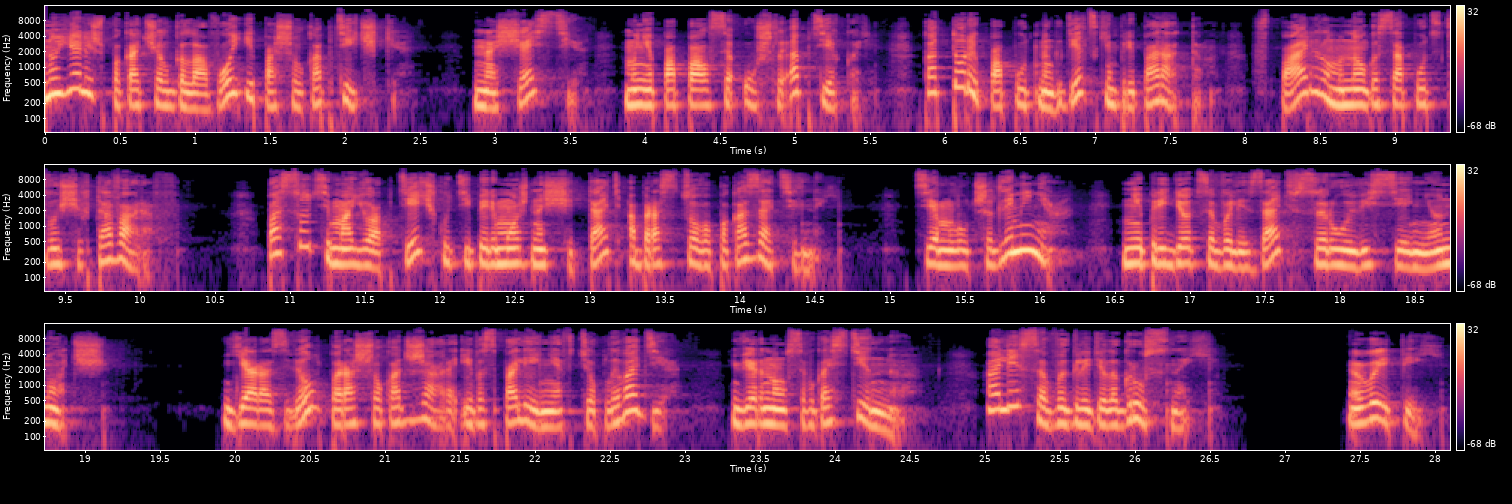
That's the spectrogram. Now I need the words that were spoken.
Но я лишь покачал головой и пошел к аптечке. На счастье, мне попался ушлый аптекарь, который попутно к детским препаратам впарил много сопутствующих товаров. По сути, мою аптечку теперь можно считать образцово-показательной. Тем лучше для меня. Не придется вылезать в сырую весеннюю ночь. Я развел порошок от жара и воспаления в теплой воде, вернулся в гостиную. Алиса выглядела грустной. «Выпей».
